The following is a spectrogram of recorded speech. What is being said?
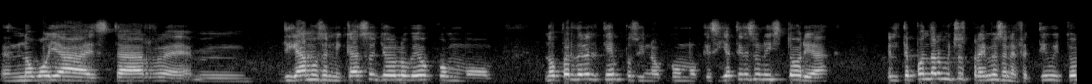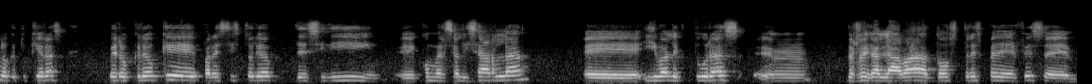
Eh, no voy a estar, em, digamos, en mi caso, yo lo veo como no perder el tiempo, sino como que si ya tienes una historia, te pueden dar muchos premios en efectivo y todo lo que tú quieras, pero creo que para esta historia decidí eh, comercializarla, eh, iba a lecturas, em, regalaba dos, tres PDFs eh,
